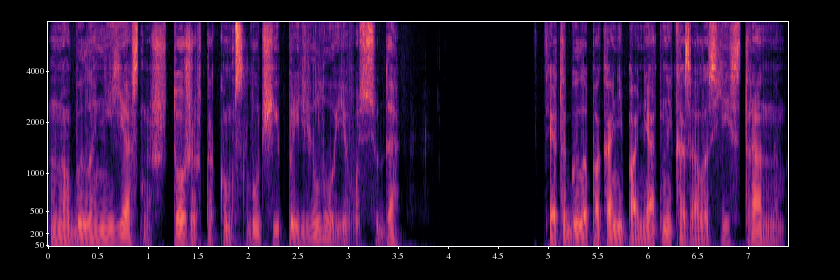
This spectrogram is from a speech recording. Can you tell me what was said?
Но было неясно, что же в таком случае привело его сюда. Это было пока непонятно и казалось ей странным.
